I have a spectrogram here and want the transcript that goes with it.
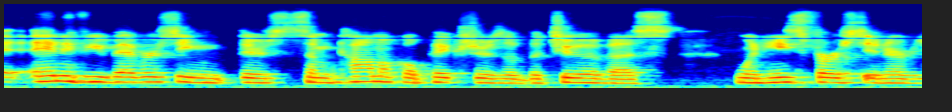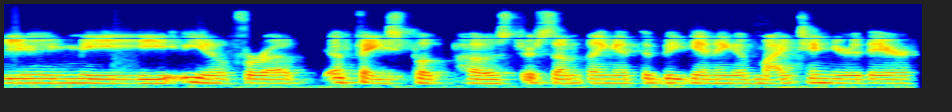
and if you've ever seen, there's some comical pictures of the two of us when he's first interviewing me, you know, for a, a, Facebook post or something at the beginning of my tenure there,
